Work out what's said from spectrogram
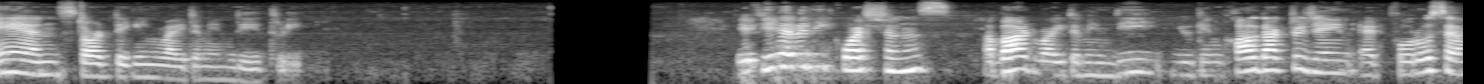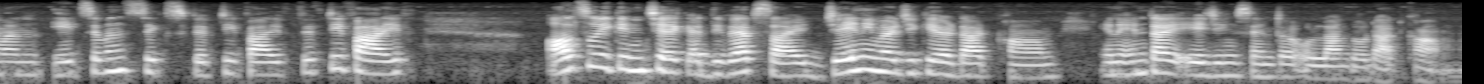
and start taking vitamin D3. If you have any questions about vitamin D, you can call Dr. Jain at 407-876-5555. Also, you can check at the website jainemergicare.com and anti-aging-center-orlando.com.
